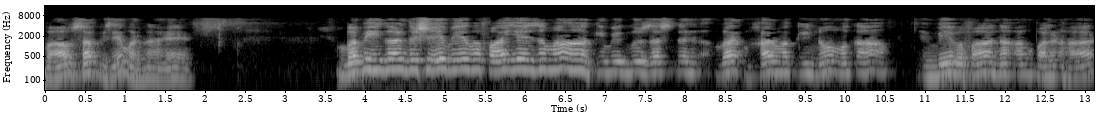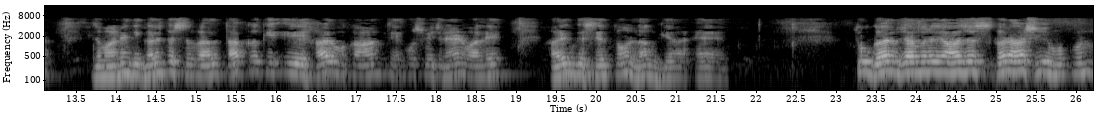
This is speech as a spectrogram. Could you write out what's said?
ਭਾਵ ਸਭ ਕਿਸੇ ਮਰਨਾ ਹੈ। ਬਬੀ ਗਰਦਸ਼ੇ ਬੇਵਫਾਈਏ ਜ਼ਮਾ ਕਿ ਬੇਗੁਜ਼ਸਤ ਬਰ ਹਰ ਮਕੀ ਨੋ ਮਕਾ ਬੇਵਫਾ ਨਾ ਅੰਗ ਪਾਲਣਹਾਰ ਜ਼ਮਾਨੇ ਦੀ ਗਰਜ ਵੱਲ ਤੱਕ ਕਿ ਇਹ ਹਰ ਮਕਾਨ ਤੇ ਉਸ ਵਿੱਚ ਰਹਿਣ ਵਾਲੇ ਹਰ ਇੱਕ ਦੇ ਸਿਰ ਤੋਂ ਲੰਘ ਗਿਆ ਹੈ। ਤੂੰ ਗਰ ਜਬਰ ਆਜ਼ਸ ਖਰਾਸ਼ੀ ਮੁਕੁਨ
